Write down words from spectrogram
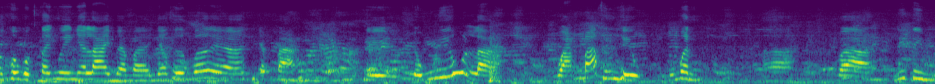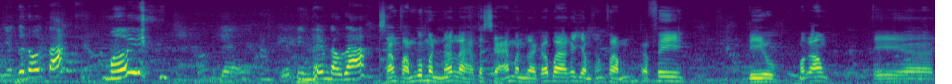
uh, khu vực Tây Nguyên Gia Lai và, và giao thương với uh, Nhật Bản thì chủ yếu là quảng bá thương hiệu của mình uh, và đi tìm những cái đối tác mới để, để tìm thêm đầu ra. Sản phẩm của mình đó là hợp tác xã mình là có ba cái dòng sản phẩm cà phê, điều, mật ong thì à,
